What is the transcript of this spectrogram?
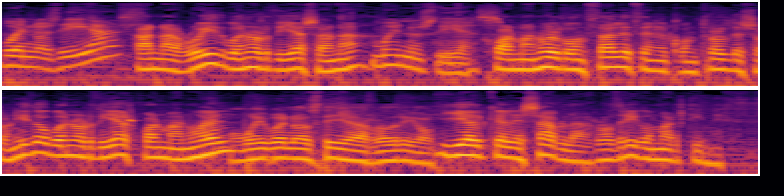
Buenos días. Ana Ruiz. Buenos días, Ana. Buenos días. Juan Manuel González en el control de sonido. Buenos días, Juan Manuel. Muy buenos días, Rodrigo. Y el que les habla, Rodrigo Martínez.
